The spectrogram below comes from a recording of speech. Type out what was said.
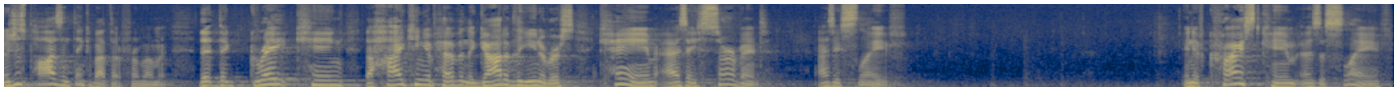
Now, just pause and think about that for a moment. That the great king, the high king of heaven, the God of the universe, came as a servant as a slave. And if Christ came as a slave,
